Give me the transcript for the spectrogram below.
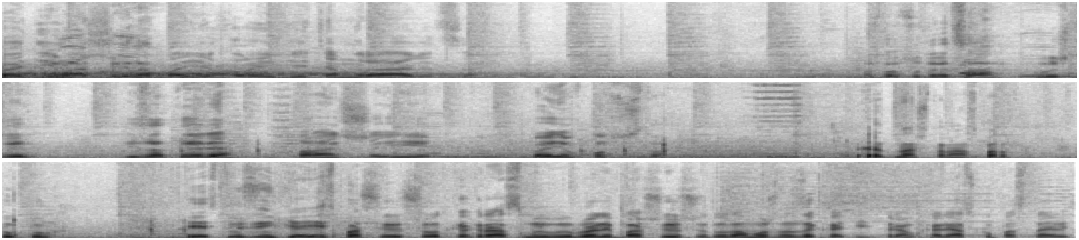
Пойди, машина поехала, и детям нравится. Ну что, с утреца вышли из отеля пораньше и поедем в консульство. Это наш транспорт. Тук-тук. Есть узенький, а есть поширше. Вот как раз мы выбрали поширше. Туда можно закатить, прям коляску поставить.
